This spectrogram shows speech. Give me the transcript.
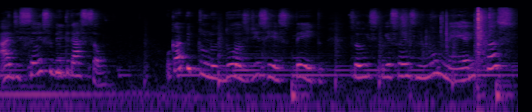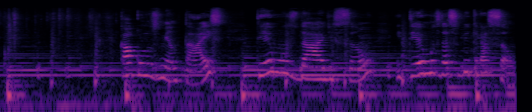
Adição e subtração. O capítulo 2 diz respeito sobre expressões numéricas, cálculos mentais, termos da adição e termos da subtração,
